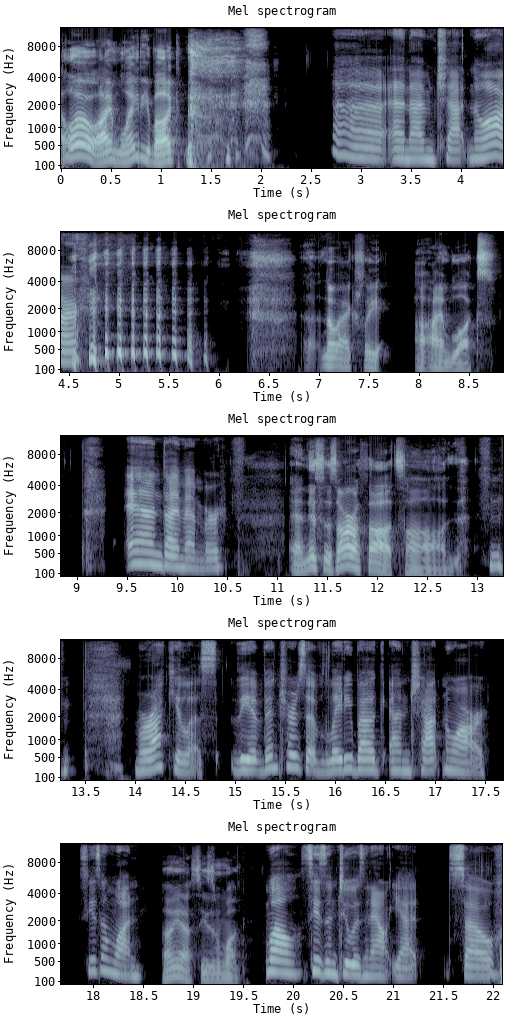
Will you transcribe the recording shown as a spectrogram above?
Hello, I'm Ladybug. uh, and I'm Chat Noir. Uh, no, actually, uh, I'm Lux. and I'm Ember. And this is our thoughts on. Miraculous The Adventures of Ladybug and Chat Noir, Season 1. Oh, yeah, season one. Well, Season 2 isn't out yet, so.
